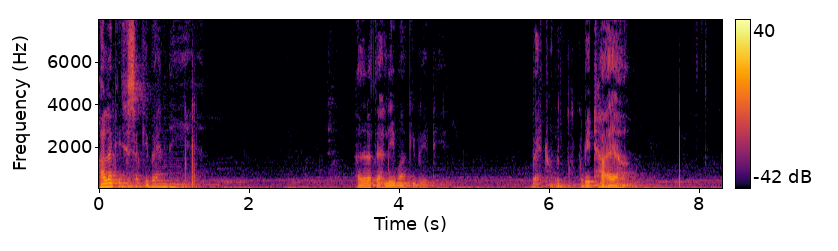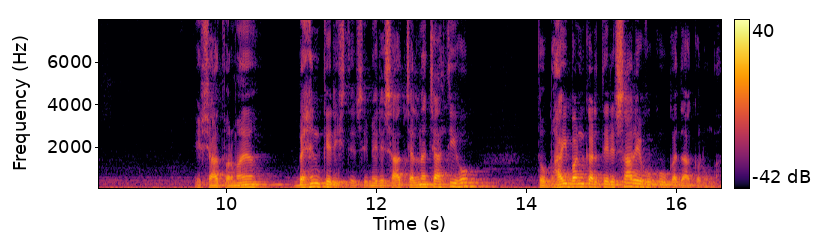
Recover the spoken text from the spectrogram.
हालाँकि ये सकी बहन नहीं है। हज़रत हलीमा की बेटी बैठो। बिठाया। इरशाद फरमाया, बहन के रिश्ते से मेरे साथ चलना चाहती हो तो भाई बनकर तेरे सारे हुकूक अदा करूँगा।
